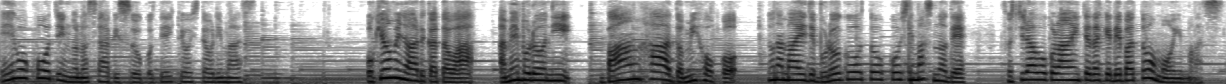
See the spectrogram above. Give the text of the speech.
英語コーチングのサービスをご提供しております。ご興味のある方は、アメブロにバーンハード美穂子の名前でブログを投稿していますので、そちらをご覧いただければと思います。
